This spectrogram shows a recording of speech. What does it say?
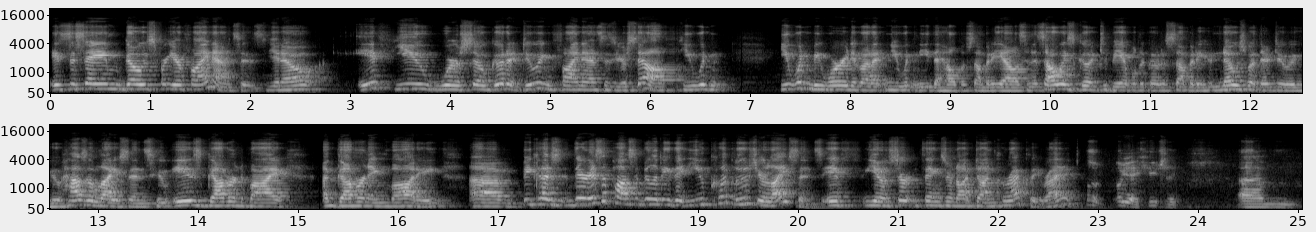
it's the same goes for your finances, you know. If you were so good at doing finances yourself, you wouldn't you wouldn't be worried about it and you wouldn't need the help of somebody else. And it's always good to be able to go to somebody who knows what they're doing, who has a license, who is governed by a governing body, um, because there is a possibility that you could lose your license if you know certain things are not done correctly, right? Oh, oh yeah, hugely. Um,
